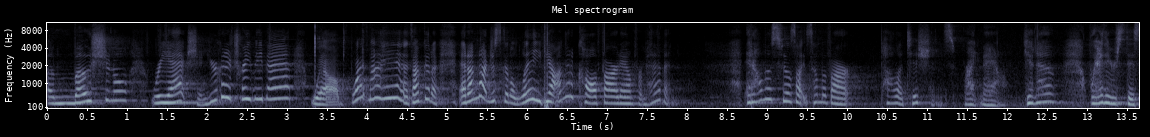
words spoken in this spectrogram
emotional reaction. You're going to treat me bad? Well, wipe my hands. I'm going to, and I'm not just going to leave. Yeah, I'm going to call fire down from heaven. It almost feels like some of our politicians right now you know? Where there's this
